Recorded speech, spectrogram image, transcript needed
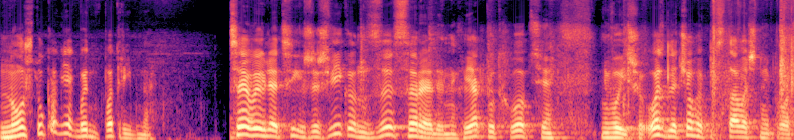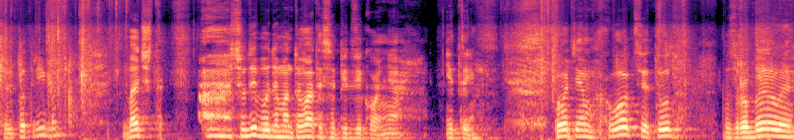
Ну, штука якби потрібна. Це вигляд цих же ж вікон з середини. Як тут хлопці вийшли. Ось для чого підставочний профіль потрібен. Бачите, сюди буде монтуватися підвіконня. Іти. Потім хлопці тут зробили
